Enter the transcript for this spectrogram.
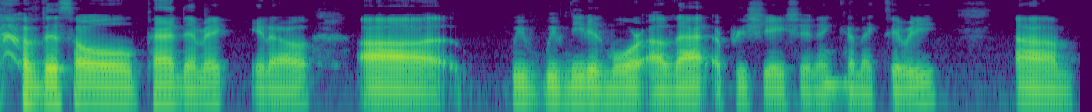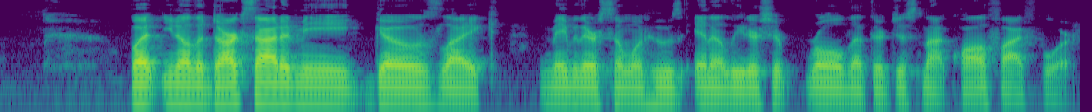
of this whole pandemic, you know, uh, we've we've needed more of that appreciation and mm-hmm. connectivity. Um, but you know, the dark side of me goes like maybe there's someone who's in a leadership role that they're just not qualified for,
